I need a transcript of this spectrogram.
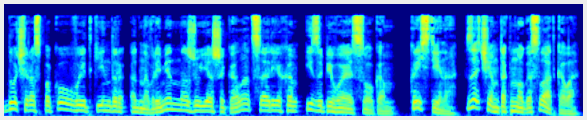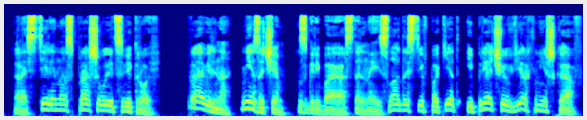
Дочь распаковывает киндер, одновременно жуя шоколад с орехом и запивая соком. «Кристина, зачем так много сладкого?» — растерянно спрашивает свекровь. «Правильно, незачем». Сгребаю остальные сладости в пакет и прячу в верхний шкаф.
